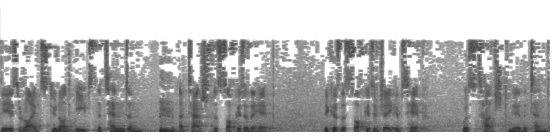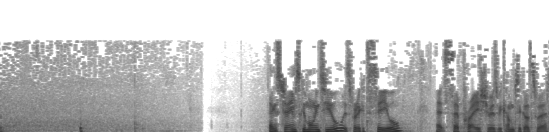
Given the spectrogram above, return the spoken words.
the Israelites do not eat the tendon attached to the socket of the hip, because the socket of Jacob's hip was touched near the tendon. Thanks, James. Good morning to you all. It's very good to see you all. Let's uh, pray as we come to God's Word.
